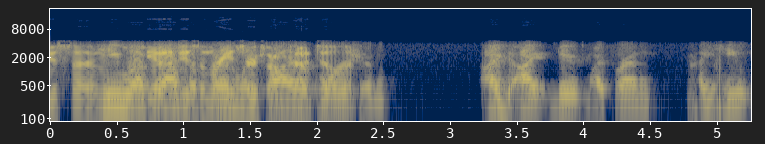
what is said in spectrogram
do some. he left ought out to do the some friendly research on fire portion. I, I, dude, my friend, he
